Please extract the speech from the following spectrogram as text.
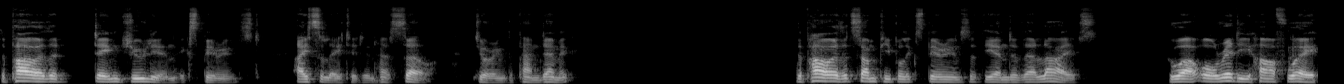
the power that Dame Julian experienced isolated in her cell during the pandemic, the power that some people experience at the end of their lives, who are already halfway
